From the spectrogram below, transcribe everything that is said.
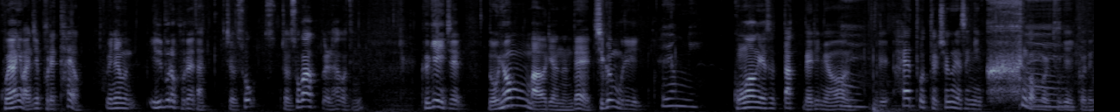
고향이 완전히 불에 타요. 왜냐하면 일부러 불에 다저 저 소각을 하거든요. 그게 이제 노형 마을이었는데 지금 우리 노영미. 공항에서 딱 내리면 네. 우리 하얏트 호텔 최근에 생긴 큰 건물 네. 두개 있거든.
